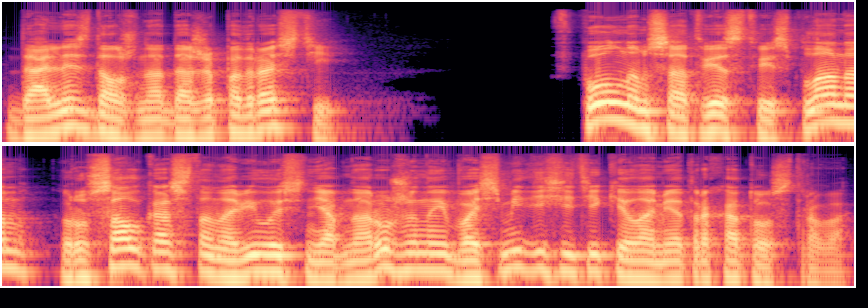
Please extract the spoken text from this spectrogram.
дальность должна даже подрасти полном соответствии с планом «Русалка» остановилась необнаруженной в 80 километрах от острова.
